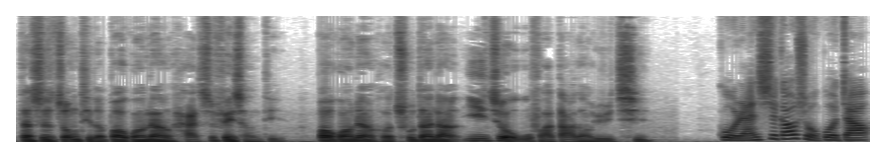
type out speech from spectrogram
但是总体的曝光量还是非常低，曝光量和出单量依旧无法达到预期。果然是高手过招。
